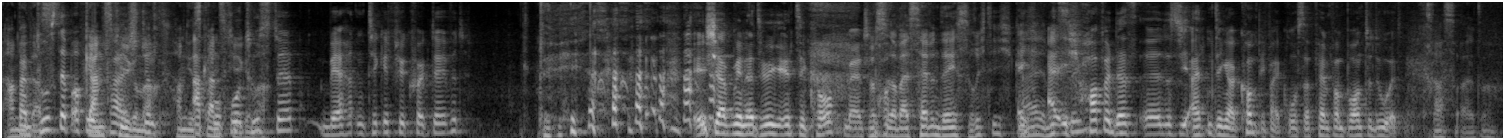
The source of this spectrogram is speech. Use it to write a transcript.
haben Beim die das Two-Step auf jeden ganz Fall, viel gemacht. stimmt. Haben die das ganz viel Apropos gemacht. Two-Step, wer hat ein Ticket für Craig David? ich habe mir natürlich jetzt gekauft, Mensch. Wirst du da bei Seven Days so richtig Ich, geil äh, ich mitsingen? hoffe, dass, äh, dass die alten Dinger kommt. Ich war ein großer Fan von Born to Do It. Krass, Alter.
